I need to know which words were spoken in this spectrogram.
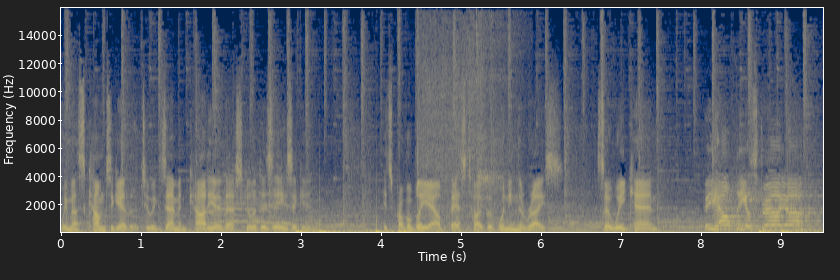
we must come together to examine cardiovascular disease again. It's probably our best hope of winning the race, so we can be healthy, Australia!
